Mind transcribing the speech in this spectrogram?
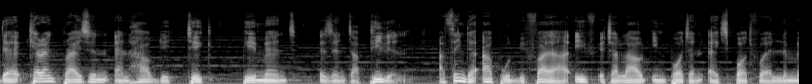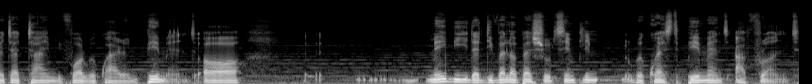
The current pricing and how they take payment isn't appealing. I think the app would be fire if it allowed import and export for a limited time before requiring payment or maybe the developer should simply request payment upfront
